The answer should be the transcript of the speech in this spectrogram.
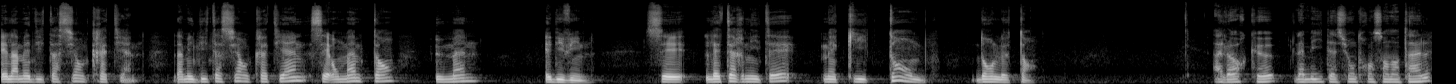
et la méditation chrétienne. La méditation chrétienne, c'est en même temps humaine et divine. C'est l'éternité, mais qui tombe dans le temps. Alors que la méditation transcendantale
